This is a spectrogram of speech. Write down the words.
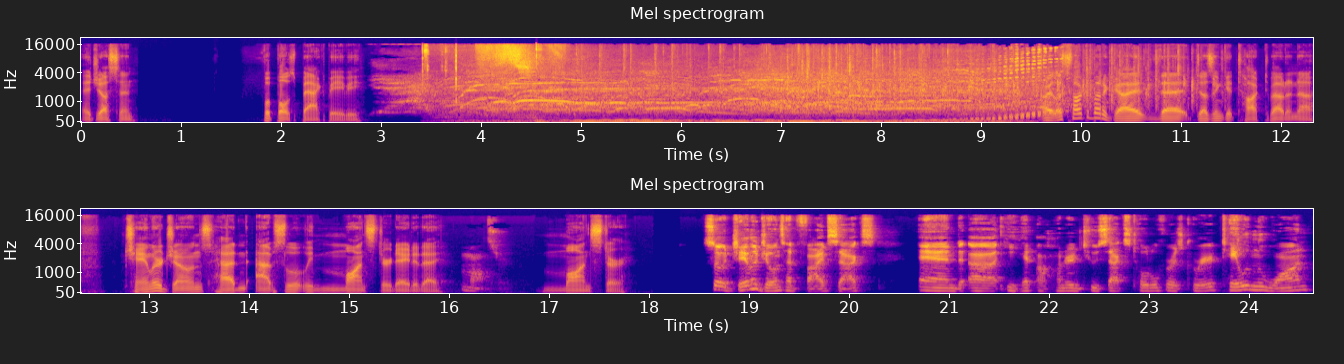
Hey, Justin. Football's back, baby. All right, let's talk about a guy that doesn't get talked about enough. Chandler Jones had an absolutely monster day today. Monster. Monster. So Chandler Jones had five sacks, and uh, he hit 102 sacks total for his career. Taylor Lewan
